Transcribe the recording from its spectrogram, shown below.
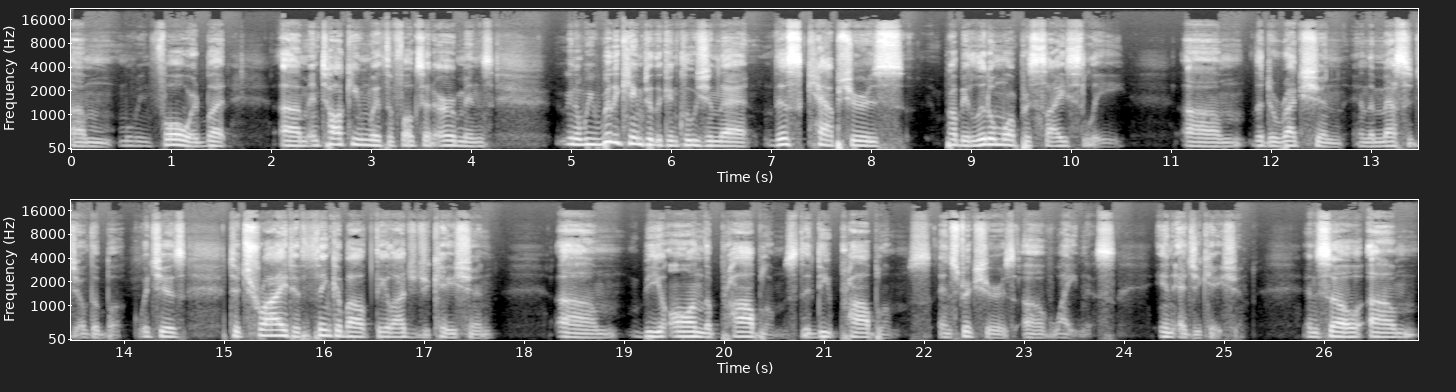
um, moving forward, but um, in talking with the folks at Eerdmans, you know, we really came to the conclusion that this captures probably a little more precisely um, the direction and the message of the book, which is to try to think about theological education um, beyond the problems, the deep problems and strictures of whiteness in education. And so um,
